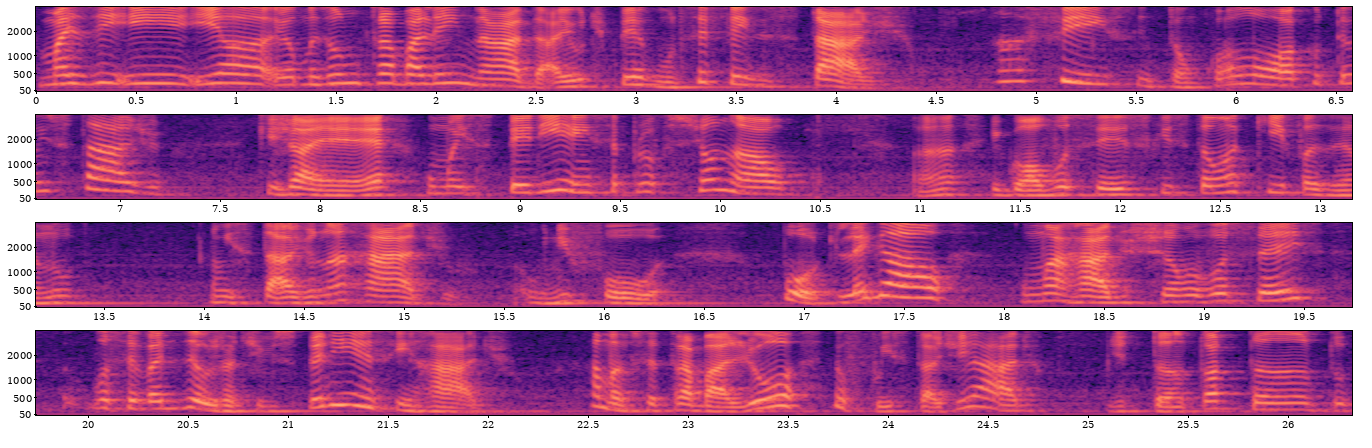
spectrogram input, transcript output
Mas, e, e, e a, eu, mas eu não trabalhei em nada. Aí eu te pergunto, você fez estágio? Ah, fiz. Então coloca o teu estágio, que já é uma experiência profissional. Ah, igual vocês que estão aqui fazendo um estágio na rádio, Unifoa. Pô, que legal! Uma rádio chama vocês, você vai dizer, eu já tive experiência em rádio. Ah, mas você trabalhou? Eu fui estagiário, de tanto a tanto,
